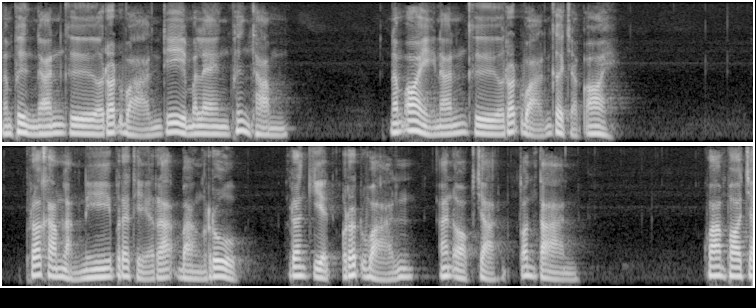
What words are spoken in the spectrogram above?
น้ำผึ้งนั้นคือรสหวานที่มแมลงพึ่งทำน้ำอ้อยนั้นคือรสหวานเกิดจากอ้อย เพราะคำหลังนี้พระเถระบางรูป รังเกียจรสหวานอันออกจากต้นตาล ความพอใจ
